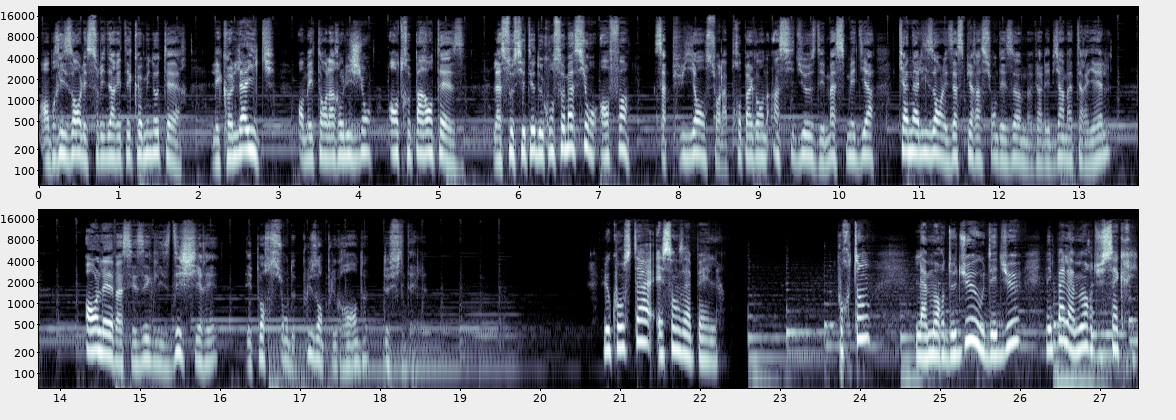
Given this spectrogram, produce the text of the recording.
en brisant les solidarités communautaires. L'école laïque, en mettant la religion entre parenthèses. La société de consommation, enfin, s'appuyant sur la propagande insidieuse des masses médias canalisant les aspirations des hommes vers les biens matériels, enlève à ces églises déchirées des portions de plus en plus grandes de fidèles. Le constat est sans appel. Pourtant, la mort de Dieu ou des dieux n'est pas la mort du sacré,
